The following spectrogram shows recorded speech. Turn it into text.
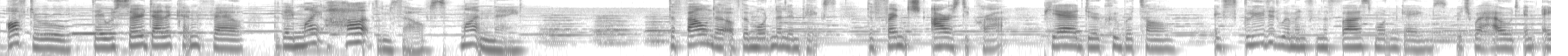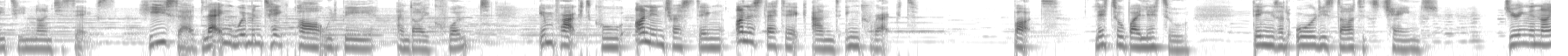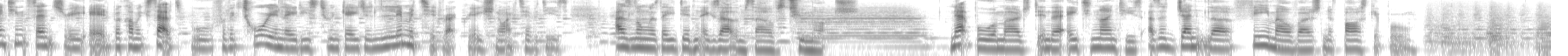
After all, they were so delicate and frail that they might hurt themselves, mightn't they? The founder of the modern Olympics, the French aristocrat Pierre de Coubertin, excluded women from the first modern games, which were held in 1896. He said letting women take part would be, and I quote, impractical, uninteresting, unesthetic, and incorrect. But, little by little, things had already started to change. During the 19th century, it had become acceptable for Victorian ladies to engage in limited recreational activities as long as they didn't exert themselves too much. Netball emerged in the 1890s as a gentler, female version of basketball.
